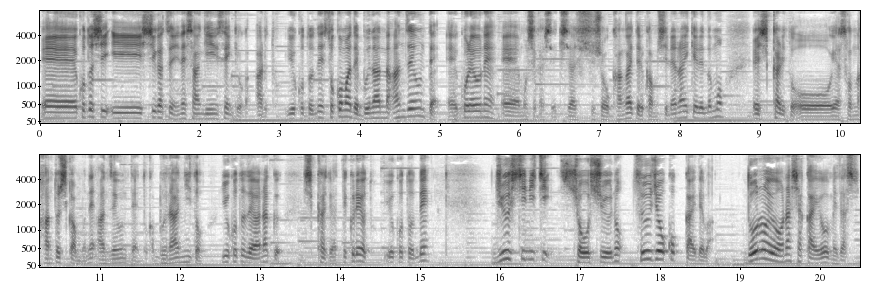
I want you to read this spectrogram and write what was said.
えー、今年7月にね、参議院選挙があるということで、そこまで無難な安全運転、えー、これをね、えー、もしかして岸田首相考えてるかもしれないけれども、え、しっかりと、いや、そんな半年間もね、安全運転とか無難にということではなく、しっかりとやってくれよということで、17日召集の通常国会では、どのような社会を目指し、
